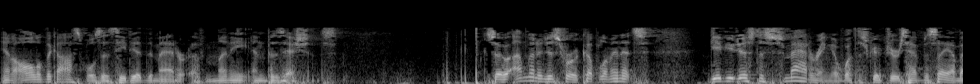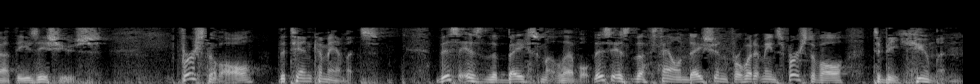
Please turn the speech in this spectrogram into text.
in all of the Gospels as he did the matter of money and possessions. So I'm going to just for a couple of minutes give you just a smattering of what the Scriptures have to say about these issues. First of all, the Ten Commandments. This is the basement level. This is the foundation for what it means, first of all, to be human.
